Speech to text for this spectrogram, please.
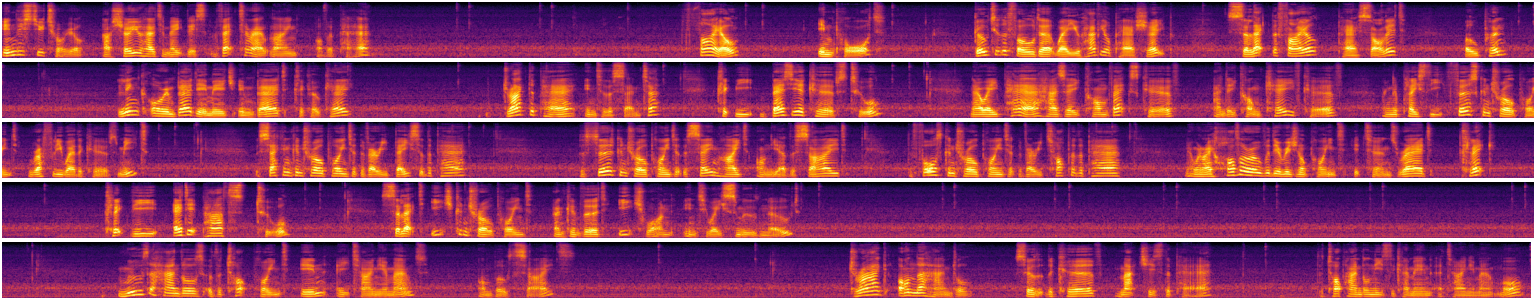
In this tutorial I'll show you how to make this vector outline of a pear, File, Import, go to the folder where you have your pear shape, select the file, Pear Solid, Open, Link or Embed Image, Embed, click OK, drag the pear into the center, click the Bezier Curves tool. Now a pear has a convex curve and a concave curve. I'm going to place the first control point roughly where the curves meet. The second control point at the very base of the pear, The third control point at the same height on the other side. The fourth control point at the very top of the pear. Now when I hover over the original point it turns red. Click click the Edit Paths tool, select each control point and convert each one into a smooth node. Move the handles of the top point in a tiny amount on both sides. Drag on the handle so that the curve matches the pear. The top handle needs to come in a tiny amount more.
